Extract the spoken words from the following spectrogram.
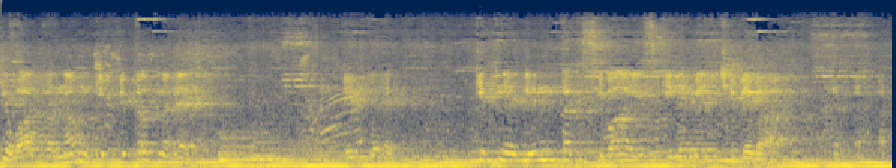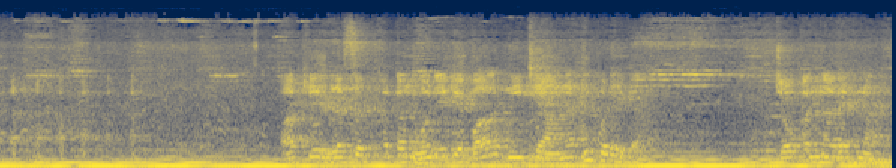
के वार करना उनकी फितरत में है हैं। कितने दिन तक सिवा इस किले में छिपेगा? आखिर रसद खत्म होने के बाद नीचे आना ही पड़ेगा। चौकन्ना रहना।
